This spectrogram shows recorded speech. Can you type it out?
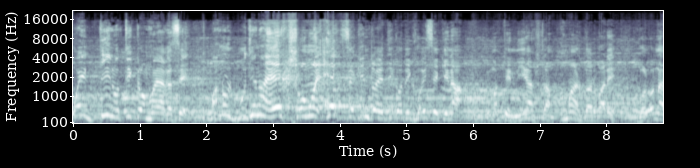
কয়েকদিন অতিক্রম হয়ে গেছে। মানুষ বুঝে না এক সময়, এক সেকেন্ডও এদিক ওদিক হয়েছে কিনা। তোমাকে নিয়ে আসলাম আমার দরবারে। বলো না,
